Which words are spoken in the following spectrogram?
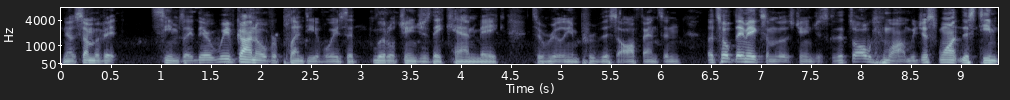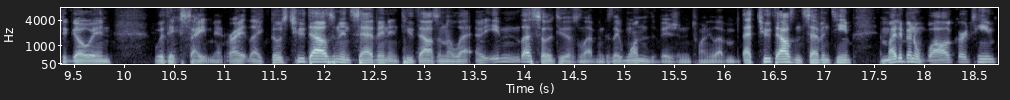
you know, some of it seems like there we've gone over plenty of ways that little changes they can make to really improve this offense and let's hope they make some of those changes because that's all we want we just want this team to go in with excitement right like those 2007 and 2011 uh, even less so the 2011 because they won the division in 2011 but that 2007 team it might have been a wild card team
